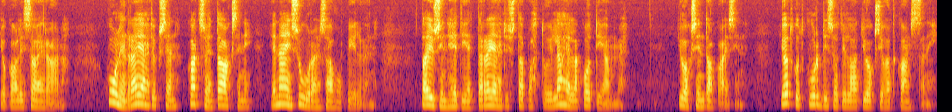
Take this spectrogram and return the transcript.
joka oli sairaana. Kuulin räjähdyksen, katsoin taakseni ja näin suuren savupilven. Tajusin heti, että räjähdys tapahtui lähellä kotiamme. Juoksin takaisin. Jotkut kurdisotilaat juoksivat kanssani.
